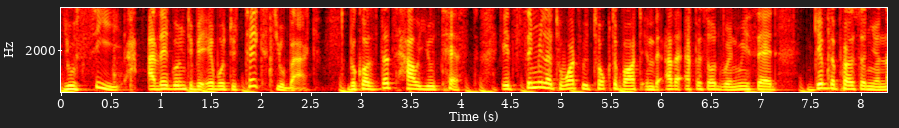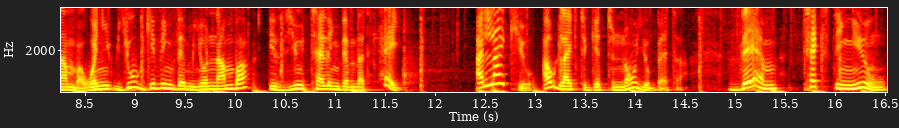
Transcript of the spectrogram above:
You see, are they going to be able to text you back? Because that's how you test. It's similar to what we talked about in the other episode when we said, give the person your number. When you, you giving them your number is you telling them that, hey, I like you. I would like to get to know you better. Them texting you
